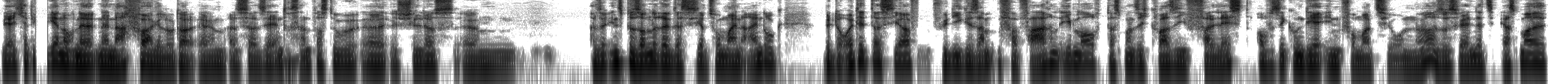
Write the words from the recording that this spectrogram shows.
Ja, ich hätte gerne noch eine, eine Nachfrage, Lothar. Ähm, also sehr interessant, was du äh, schilderst. Ähm, also insbesondere, das ist jetzt so mein Eindruck, bedeutet das ja für die gesamten Verfahren eben auch, dass man sich quasi verlässt auf Sekundärinformationen. Ne? Also es werden jetzt erstmal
